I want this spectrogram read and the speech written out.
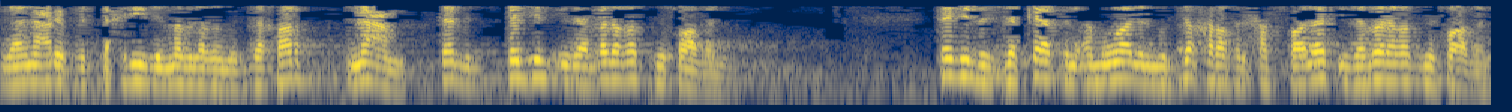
لا نعرف بالتحديد المبلغ المدخر. نعم تجد إذا بلغت نصابا. تجد الزكاة في الأموال المدخرة في الحصالات إذا بلغت نصابا.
